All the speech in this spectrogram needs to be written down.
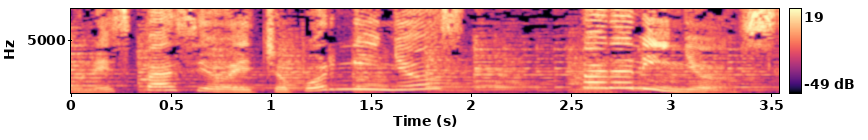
un espacio hecho por niños para niños.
